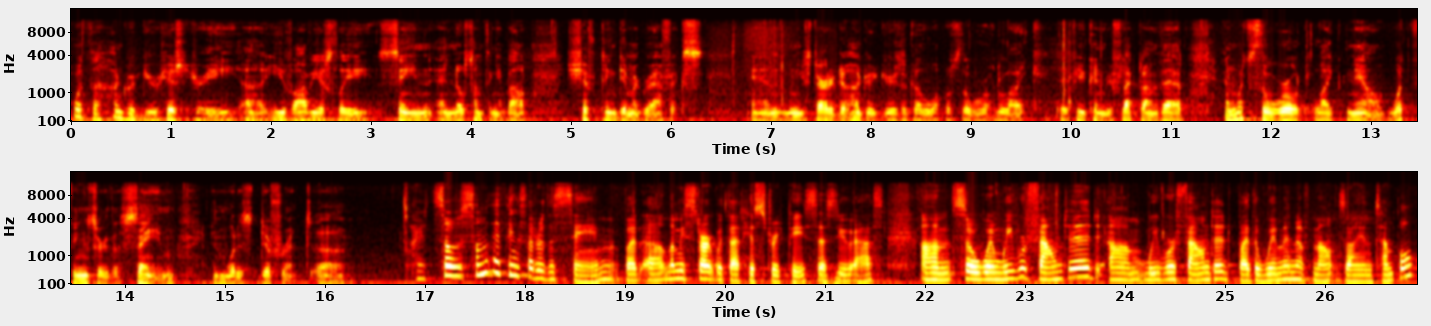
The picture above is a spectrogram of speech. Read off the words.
With the 100-year history, uh, you've obviously seen and know something about shifting demographics. And when you started 100 years ago, what was the world like? If you can reflect on that. And what's the world like now? What things are the same and what is different? Uh, All right, so some of the things that are the same, but uh, let me start with that history piece, as you asked. Um, so when we were founded, um, we were founded by the women of Mount Zion Temple,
